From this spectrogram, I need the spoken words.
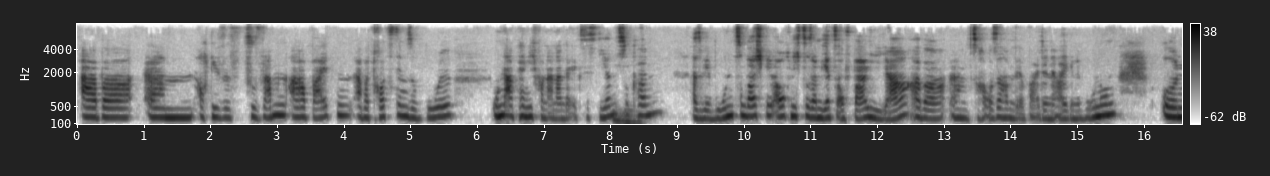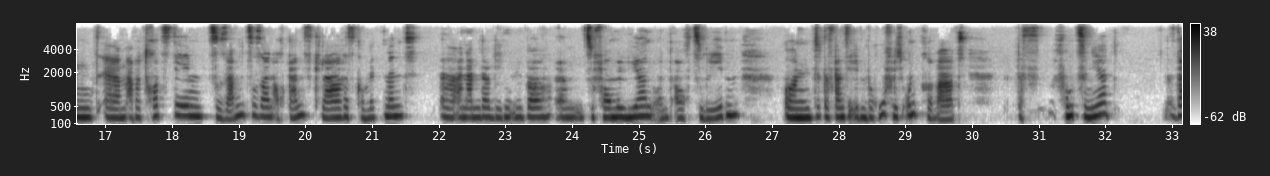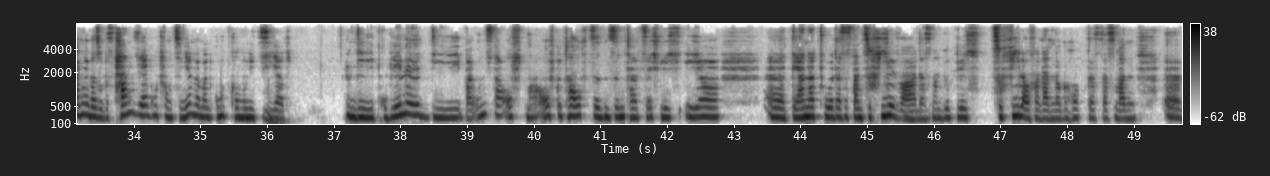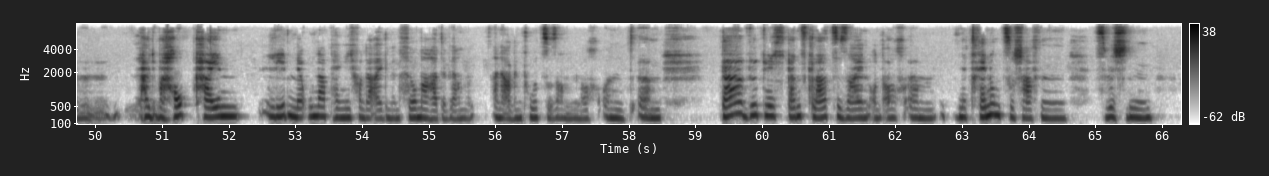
aber ähm, auch dieses Zusammenarbeiten, aber trotzdem sowohl unabhängig voneinander existieren mhm. zu können also wir wohnen zum Beispiel auch nicht zusammen, jetzt auf Bali ja, aber ähm, zu Hause haben wir beide eine eigene Wohnung. Und ähm, aber trotzdem zusammen zu sein, auch ganz klares Commitment äh, einander gegenüber ähm, zu formulieren und auch zu leben. Und das Ganze eben beruflich und privat. Das funktioniert, sagen wir mal so, das kann sehr gut funktionieren, wenn man gut kommuniziert. Mhm. Die Probleme, die bei uns da oft mal aufgetaucht sind, sind tatsächlich eher äh, der Natur, dass es dann zu viel war, mhm. dass man wirklich zu viel aufeinander gehockt ist, dass man ähm, halt überhaupt kein Leben mehr unabhängig von der eigenen Firma hatte. Wir haben eine Agentur zusammen noch und ähm, da wirklich ganz klar zu sein und auch ähm, eine Trennung zu schaffen zwischen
